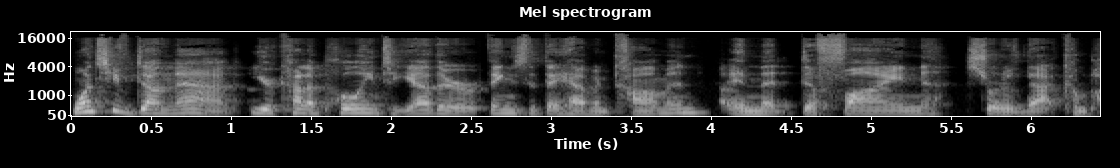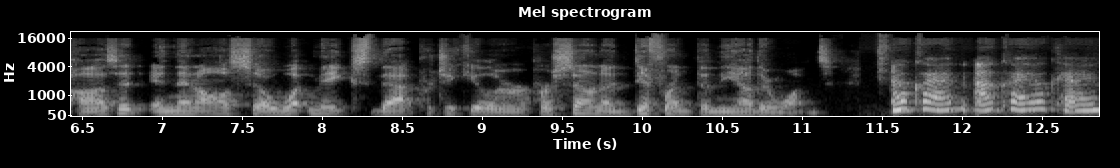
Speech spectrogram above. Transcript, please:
once you've done that you're kind of pulling together things that they have in common and that define sort of that composite and then also what makes that particular persona different than the other ones Okay, okay, okay.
